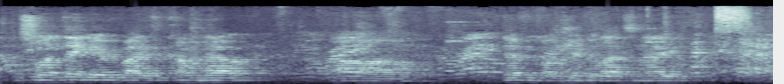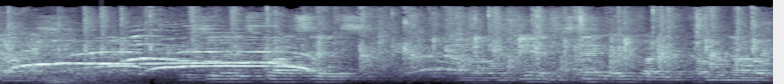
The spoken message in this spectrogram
I just want to thank everybody for coming out. Um, definitely gonna drink a lot tonight. Uh, enjoy this process. Um, again, just thank everybody for coming out.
